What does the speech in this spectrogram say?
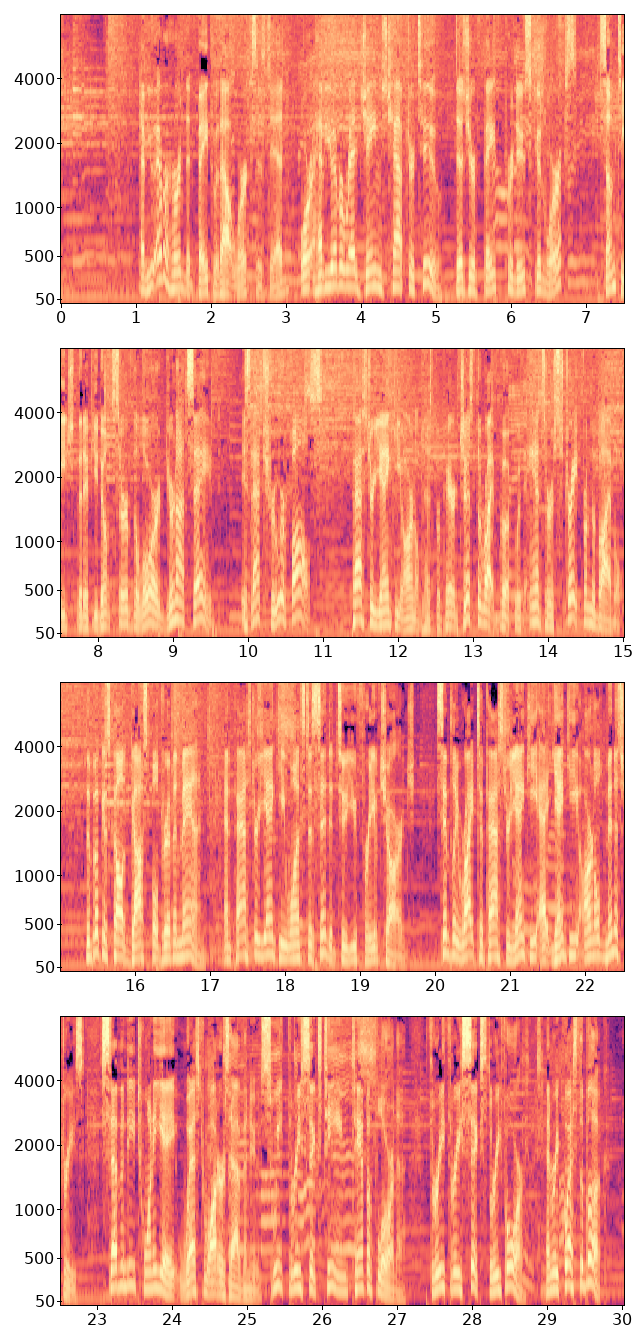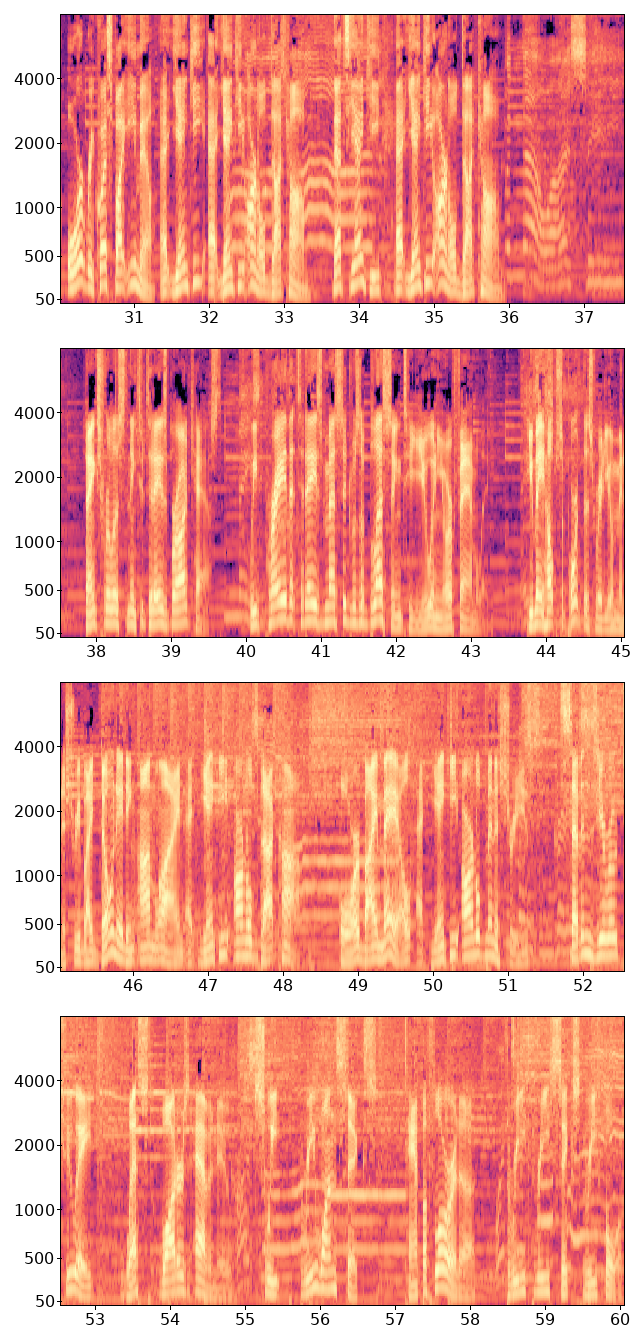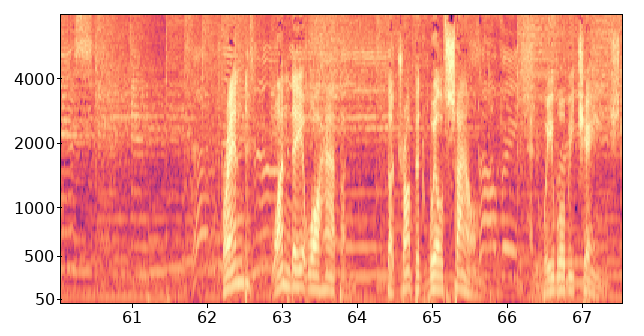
Have you ever heard that faith without works is dead? Or have you ever read James chapter 2? Does your faith produce good works? Some teach that if you don't serve the Lord, you're not saved. Is that true or false? Pastor Yankee Arnold has prepared just the right book with answers straight from the Bible. The book is called Gospel Driven Man, and Pastor Yankee wants to send it to you free of charge. Simply write to Pastor Yankee at Yankee Arnold Ministries, 7028 West Waters Avenue, Suite 316, Tampa, Florida, 33634, and request the book. Or request by email at yankee at yankeearnold.com. That's yankee at yankeearnold.com. Thanks for listening to today's broadcast. We pray that today's message was a blessing to you and your family. You may help support this radio ministry by donating online at yankeearnold.com or by mail at Yankee Arnold Ministries, 7028 West Waters Avenue, Suite 316, Tampa, Florida 33634. Friend, one day it will happen. The trumpet will sound, and we will be changed,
